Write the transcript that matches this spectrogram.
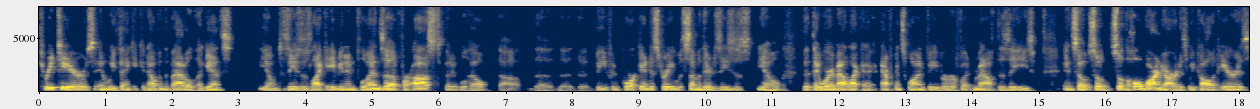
three tiers, and we think it can help in the battle against you know diseases like avian influenza for us, but it will help uh, the, the the beef and pork industry with some of their diseases, you know, that they worry about, like African swine fever or foot and mouth disease. And so so so the whole barnyard, as we call it here, is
